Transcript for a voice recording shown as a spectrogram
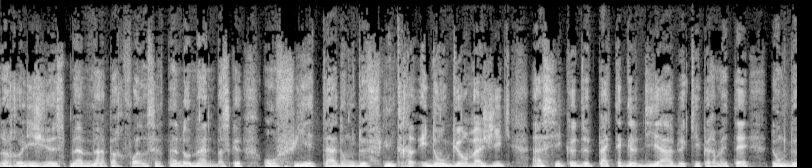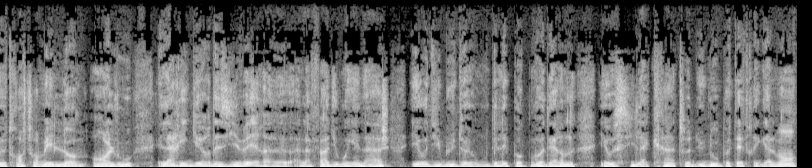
religieuse même hein, parfois dans certains domaines parce que on fuit état donc de filtres et d'onguents magiques ainsi que de pacte avec le diable qui permettait donc de transformer l'homme en loup. Et la rigueur des hivers euh, à la fin du Moyen Âge et au début de, de l'époque moderne et aussi la crainte du loup peut-être également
